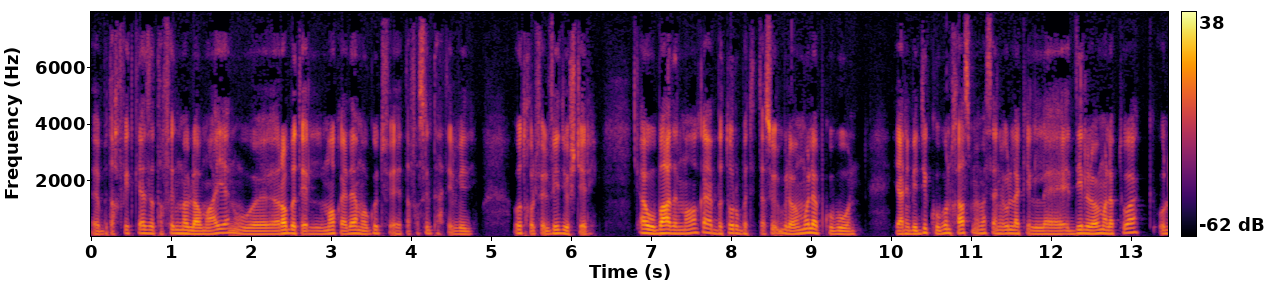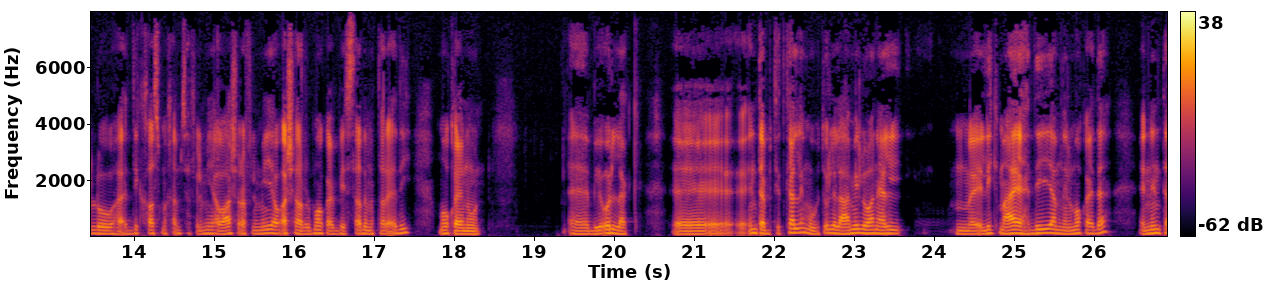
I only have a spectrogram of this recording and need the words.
بتخفيض كذا تخفيض مبلغ معين ورابط الموقع ده موجود في التفاصيل تحت الفيديو. ادخل في الفيديو اشتري. أو بعض المواقع بتربط التسويق بالعمولة بكوبون. يعني بيديك كوبون خصم مثلا يقول لك اديه للعملاء بتوعك قول له هديك خصم خمسة في المية أو عشرة في المية وأشهر موقع بيستخدم الطريقة دي موقع نون. آه، بيقول لك آه، أنت بتتكلم وبتقول للعميل م- ليك معايا هدية من الموقع ده إن أنت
